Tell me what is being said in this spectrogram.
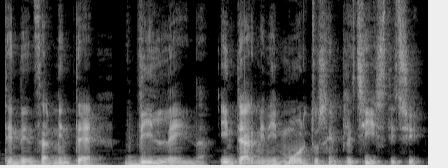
tendenzialmente villain in termini molto semplicistici.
